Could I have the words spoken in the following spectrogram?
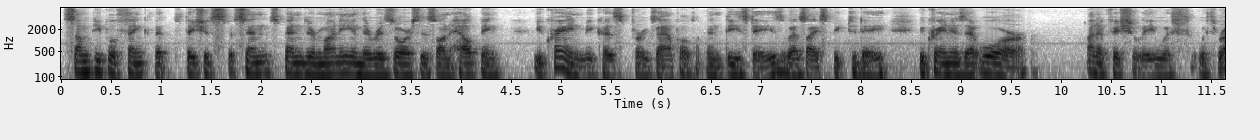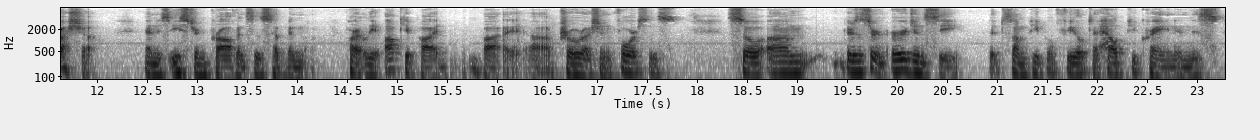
Some people think that they should send, spend their money and their resources on helping Ukraine because, for example, in these days, as I speak today, Ukraine is at war unofficially with, with Russia, and its eastern provinces have been partly occupied by uh, pro-Russian forces. So um, there's a certain urgency that some people feel to help Ukraine in this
